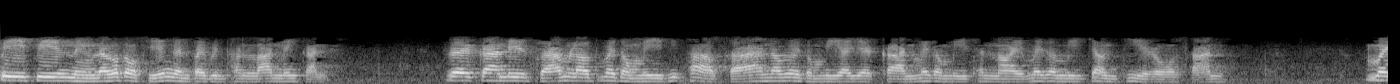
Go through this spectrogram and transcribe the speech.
ปีปีหนึ่งเราก็ต้องเสียเงินไปเป็นพันล้านเหมือนกันรายการที่สามเราไม่ต้องมีพิพากษาเราไม่ต้องมีอายการ ไม่ต้องมีทนาย ไม่ต้องมีเจ้าหน้าที่โรงศาลไม่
